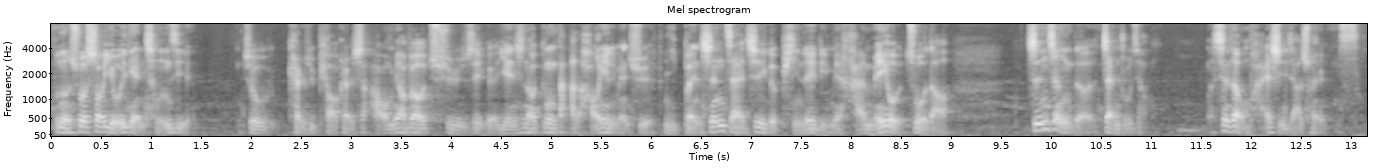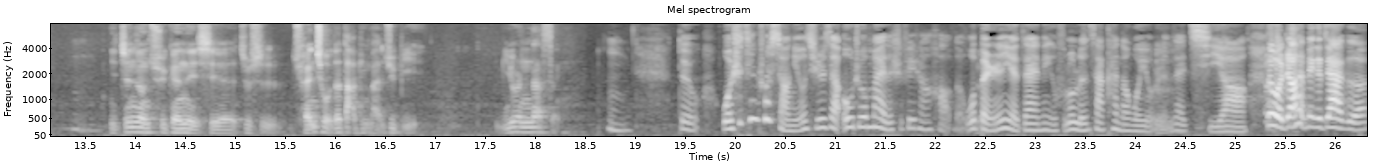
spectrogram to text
不能说稍微有一点成绩就开始去飘，开始想啊，我们要不要去这个延伸到更大的行业里面去？你本身在这个品类里面还没有做到。真正的站住脚，现在我们还是一家创业公司。你真正去跟那些就是全球的大品牌去比，you're nothing。嗯，对，我是听说小牛其实在欧洲卖的是非常好的。我本人也在那个佛罗伦萨看到过有人在骑啊，但我知道它那个价格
